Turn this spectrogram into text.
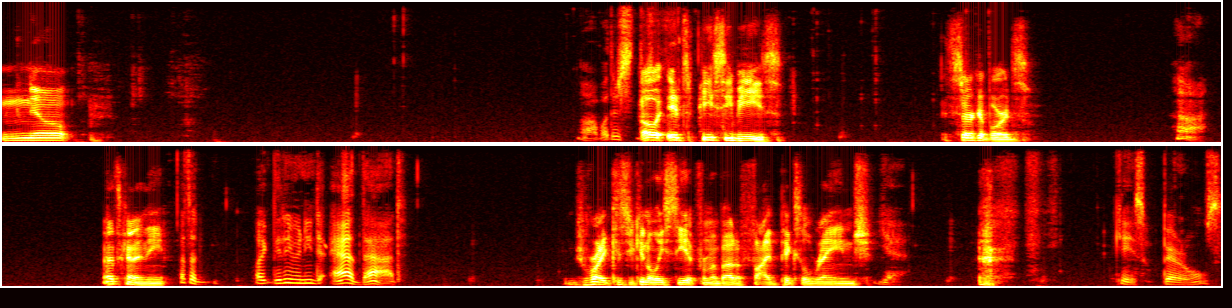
No. Oh, but there's, there's Oh, it's PCBs. It's circuit boards. huh. That's kind of neat. That's a like they didn't even need to add that. Right, because you can only see it from about a five pixel range. Yeah. okay, so barrels.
